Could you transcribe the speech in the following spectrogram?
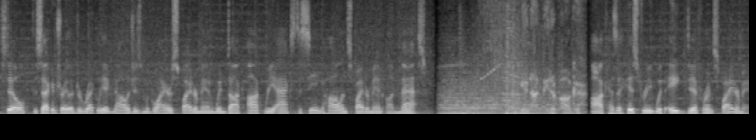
Still, the second trailer directly acknowledges Maguire's Spider-Man when Doc Ock reacts to seeing Holland's Spider-Man unmasked. You're Peter Parker. Ock has a history with a different Spider-Man.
